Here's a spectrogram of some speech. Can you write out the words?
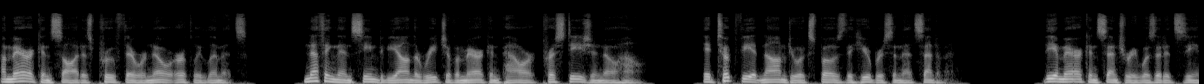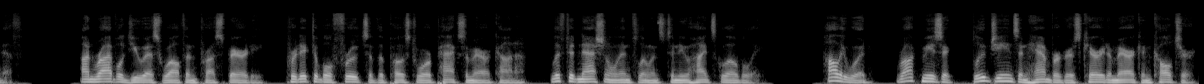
Americans saw it as proof there were no earthly limits. Nothing then seemed beyond the reach of American power, prestige, and know how. It took Vietnam to expose the hubris in that sentiment. The American century was at its zenith. Unrivaled U.S. wealth and prosperity, predictable fruits of the post war Pax Americana, lifted national influence to new heights globally. Hollywood, rock music, blue jeans, and hamburgers carried American culture,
